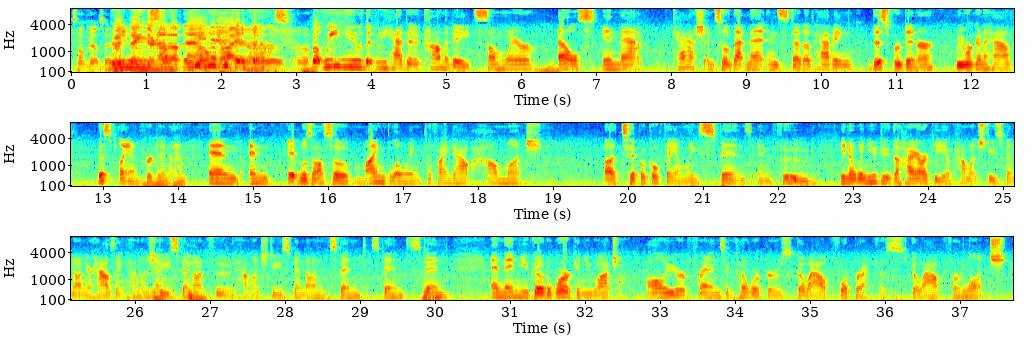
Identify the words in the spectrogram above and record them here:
Something else. had We good thing they're not up now, Yeah. right? be- Oh, really? Oh. but we knew that we had to accommodate somewhere mm-hmm. else in that Right. Cash. And so that meant instead of having this for dinner we were going to have this planned for dinner. Yep. and and it was also mind-blowing to find out how much a typical family spends in food. You know when you do the hierarchy of how much do you spend on your housing how much Yeah. do you spend on mm-hmm. food how much do you spend on spend spend mm-hmm. spend and then you go to work and you watch all your friends and coworkers go out for breakfast go out for lunch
